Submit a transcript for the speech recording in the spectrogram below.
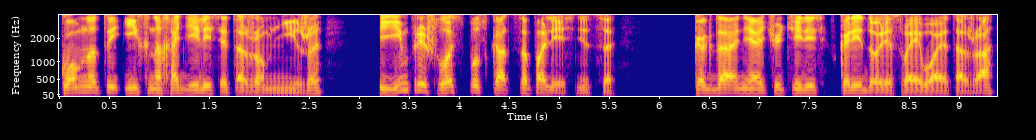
Комнаты их находились этажом ниже, и им пришлось спускаться по лестнице. Когда они очутились в коридоре своего этажа,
